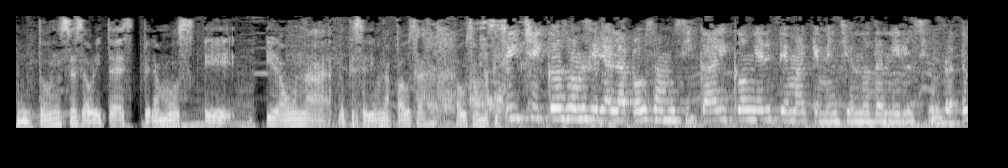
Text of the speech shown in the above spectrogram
entonces, ahorita esperamos eh, ir a una, lo que sería una pausa, pausa musical. Sí, chicos, vamos a ir a la pausa musical con el tema que mencionó Danilo hace un rato,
